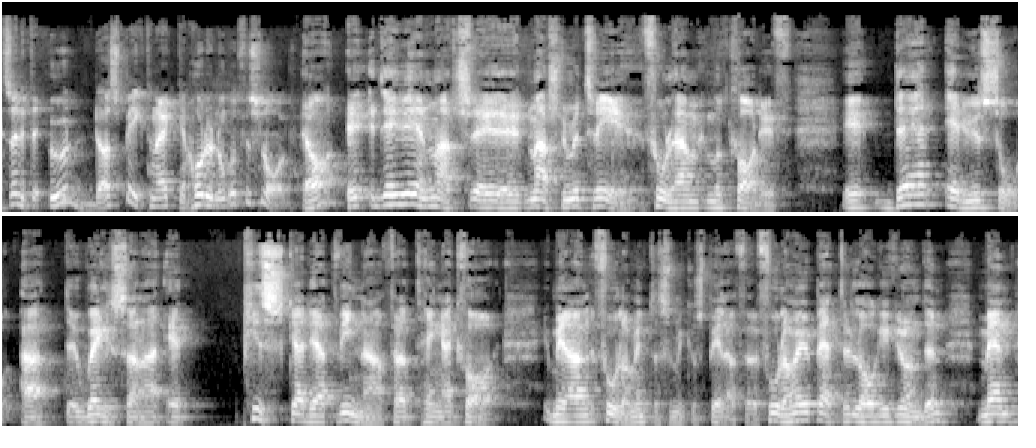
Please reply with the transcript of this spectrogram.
så lite udda spik till näcken. Har du något förslag? Ja, eh, det är ju en match, eh, match nummer tre, Fulham mot Cardiff. Eh, där är det ju så att eh, walesarna är piskade att vinna för att hänga kvar. Medan Fulham inte så mycket att spela för. Fulham är ju ett bättre lag i grunden. Men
